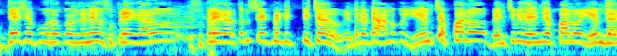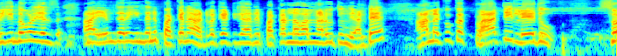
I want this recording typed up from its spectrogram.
ఉద్దేశపూర్వకంగానే సుప్రియ గారు సుప్రియ గారితో స్టేట్మెంట్ ఇప్పించారు. ఎందుకంటే ఆమెకు ఏం చెప్పాలో బెంచ్ మీద ఏం చెప్పాలో ఏం జరిగిందో కూడా తెలుసు. ఆ ఏం జరిగిందని పక్కన అడ్వకేట్ గారిని పక్కన వాళ్ళని అడుగుతుంది. అంటే ఆమెకు ఒక క్లారిటీ లేదు. సో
